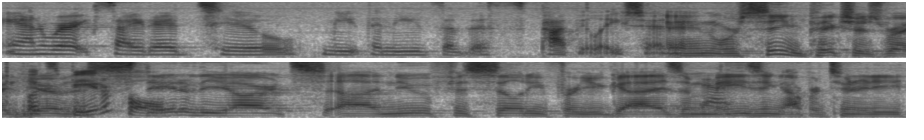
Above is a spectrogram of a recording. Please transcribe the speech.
and we're excited to meet the needs of this population. And we're seeing pictures right Looks here of beautiful. the state-of-the-art uh, new facility for you guys. Amazing yes. opportunity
